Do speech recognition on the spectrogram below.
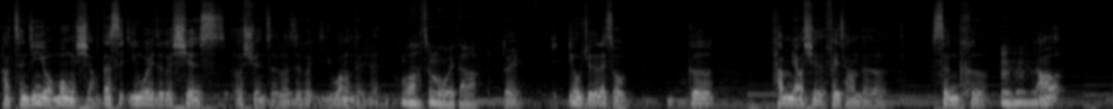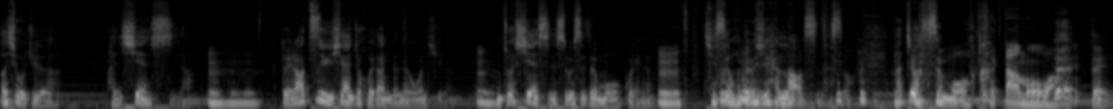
他曾经有梦想，但是因为这个现实而选择了这个遗忘的人。哇，这么伟大！对，因为我觉得那首歌他描写的非常的深刻，嗯哼，然后而且我觉得。很现实啊，嗯哼哼，对。然后至于现在就回到你的那个问题了，嗯，你说现实是不是这个魔鬼呢？嗯，其实我们必须很老实的说，他就是魔鬼，大魔王。对，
